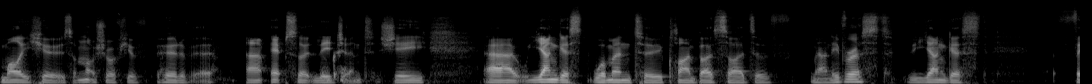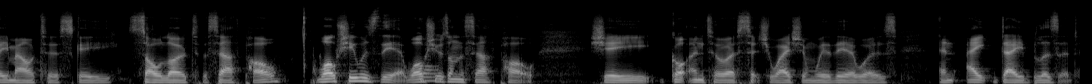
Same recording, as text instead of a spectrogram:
Mollie Hughes. I'm not sure if you've heard of her. Um, absolute legend. Okay. She, uh, youngest woman to climb both sides of Mount Everest, the youngest female to ski solo to the South Pole. While she was there, while wow. she was on the South Pole, she got into a situation where there was an eight day blizzard.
